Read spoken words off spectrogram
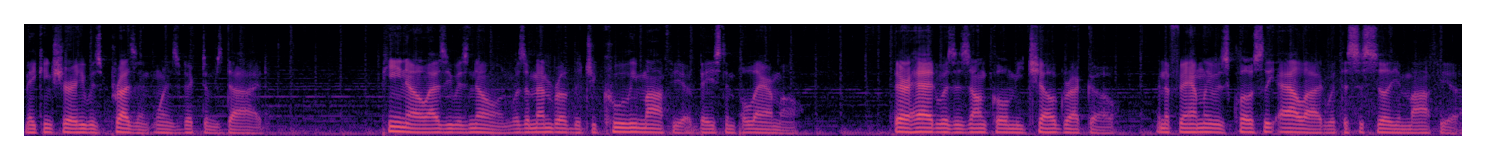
making sure he was present when his victims died. Pino, as he was known, was a member of the Ciaculli Mafia based in Palermo. Their head was his uncle Michele Greco, and the family was closely allied with the Sicilian Mafia.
